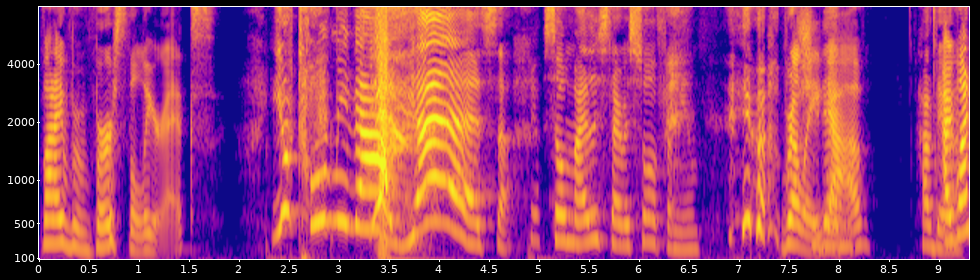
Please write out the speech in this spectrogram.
but I reversed the lyrics. You told me that. Yeah. yes. So Miley Cyrus stole it from you. really? Yeah. How dare I won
